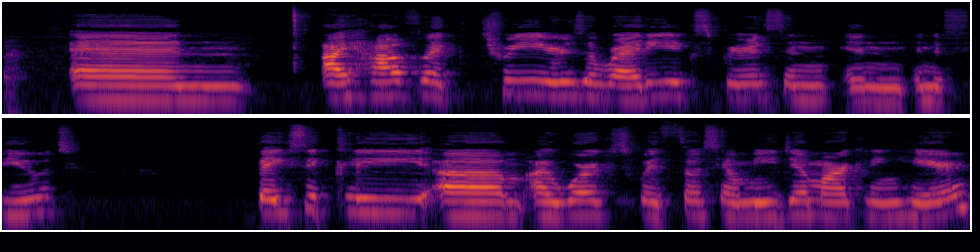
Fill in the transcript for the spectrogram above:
Wow. And I have like three years already experience in, in, in the field. Basically, um, I worked with social media marketing here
